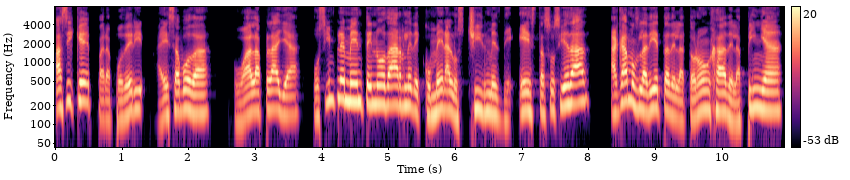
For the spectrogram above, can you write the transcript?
Así que para poder ir a esa boda o a la playa o simplemente no darle de comer a los chismes de esta sociedad, hagamos la dieta de la toronja, de la piña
